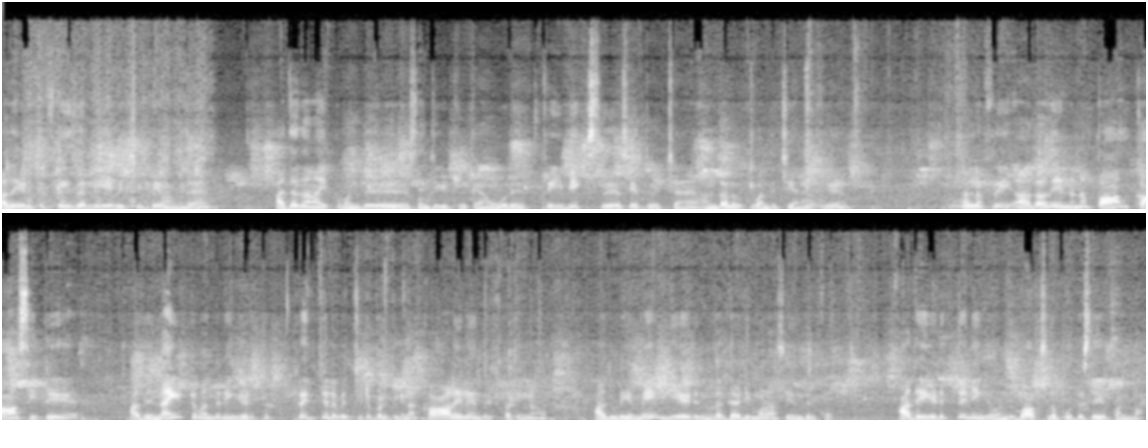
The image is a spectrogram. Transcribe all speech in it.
அதை எடுத்து ஃப்ரீசர்லேயே வச்சுக்கிட்டே வந்தேன். அதை தான் நான் இப்போ வந்து செஞ்சுக்கிட்டு இருக்கேன். ஒரு த்ரீ வீக்ஸு சேர்த்து வச்சேன். அந்த அளவுக்கு வந்துச்சு எனக்கு. நல்லா ஃப்ரீ அதாவது என்னென்னா பால் காசிட்டு அது நைட்டு வந்து நீங்கள் எடுத்து ஃப்ரிட்ஜில் வச்சுட்டு படுத்திங்கன்னா காலையில் எழுந்திரிச்சு பார்த்தீங்கன்னா அதோடைய மேல் ஏடு நல்லா தடிமனாக சேர்ந்துருக்கும். அதை எடுத்து நீங்கள் வந்து பாக்ஸில் போட்டு சேவ் பண்ணலாம்.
